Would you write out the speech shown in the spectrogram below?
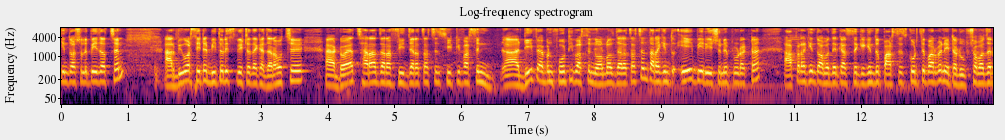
কিন্তু আসলে পেয়ে যাচ্ছেন। আর ভিউয়ার্স, এটার ভিতরে স্পেসটা দেখা, যারা হচ্ছে ডয়ার ছাড়া যারা ফ্রিজ যারা চাচ্ছেন সিক্সটি পার্সেন্ট ডিপ এবং ফোর্টি পার্সেন্ট নর্মাল যারা চাচ্ছেন, তারা কিন্তু এই ভেরিয়েশনের প্রোডাক্টটা আপনারা কিন্তু আমাদের কাছ থেকে কিন্তু পারচেস করতে পারবেন। এটা Rupsa Bazar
